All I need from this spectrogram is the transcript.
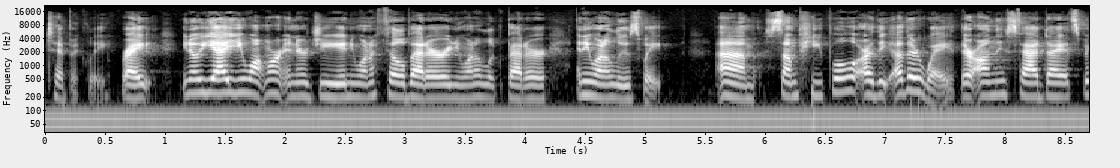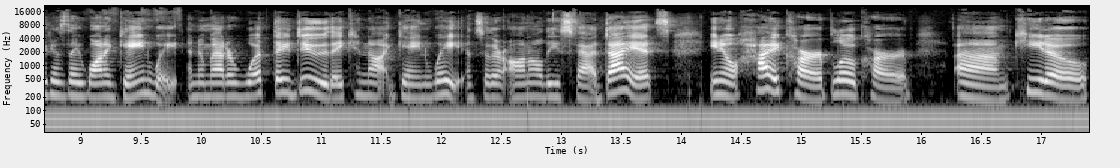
typically, right? You know, yeah, you want more energy and you want to feel better and you want to look better and you want to lose weight. Um, some people are the other way. They're on these fad diets because they want to gain weight. And no matter what they do, they cannot gain weight. And so they're on all these fad diets, you know, high carb, low carb, um, keto,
